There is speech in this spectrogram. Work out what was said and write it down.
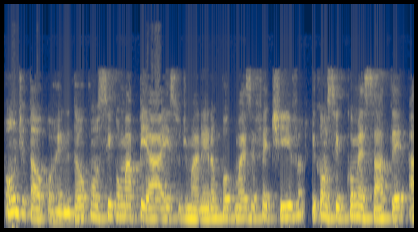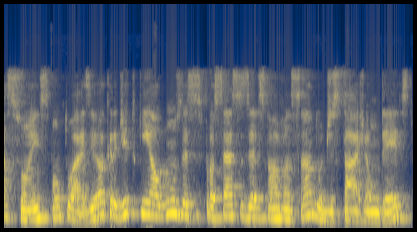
onde está ocorrendo. Então eu consigo mapear isso de maneira um pouco mais efetiva e consigo começar a ter ações pontuais. E eu acredito que em alguns desses processos eles estão avançando, o de estágio é um deles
